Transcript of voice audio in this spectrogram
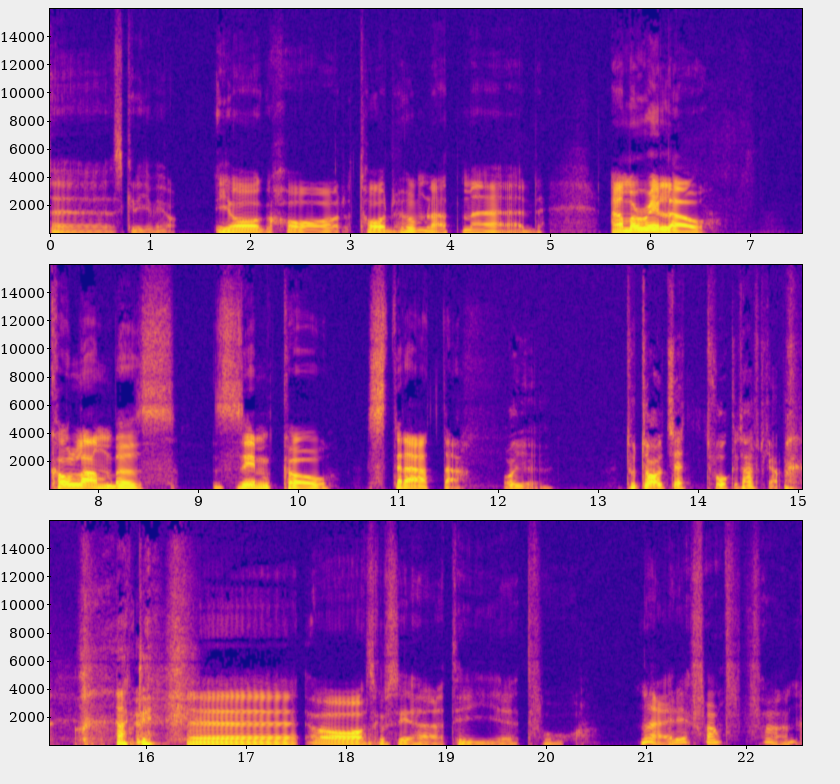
Eh, skriver jag. Jag har torrhumlat med Amarillo, Columbus, Simcoe, Strata. Oj, oj. Totalt sett två och ett halvt gram. Eh, ja, ska vi se här. 10, 2. Nej, det är fan, fan.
